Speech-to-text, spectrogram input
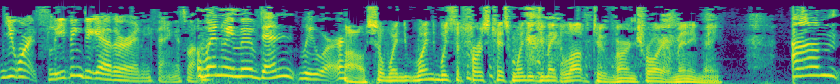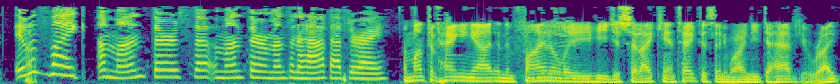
you weren't sleeping together or anything? Is what I'm When we moved in, we were. Oh, so when when was the first kiss? When did you make love to Verne Troyer Mini-Me? Um, it was like a month or so, a month or a month and a half after I. A month of hanging out, and then finally Mm-hmm. he just said, I can't take this anymore. I need to have you, right?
